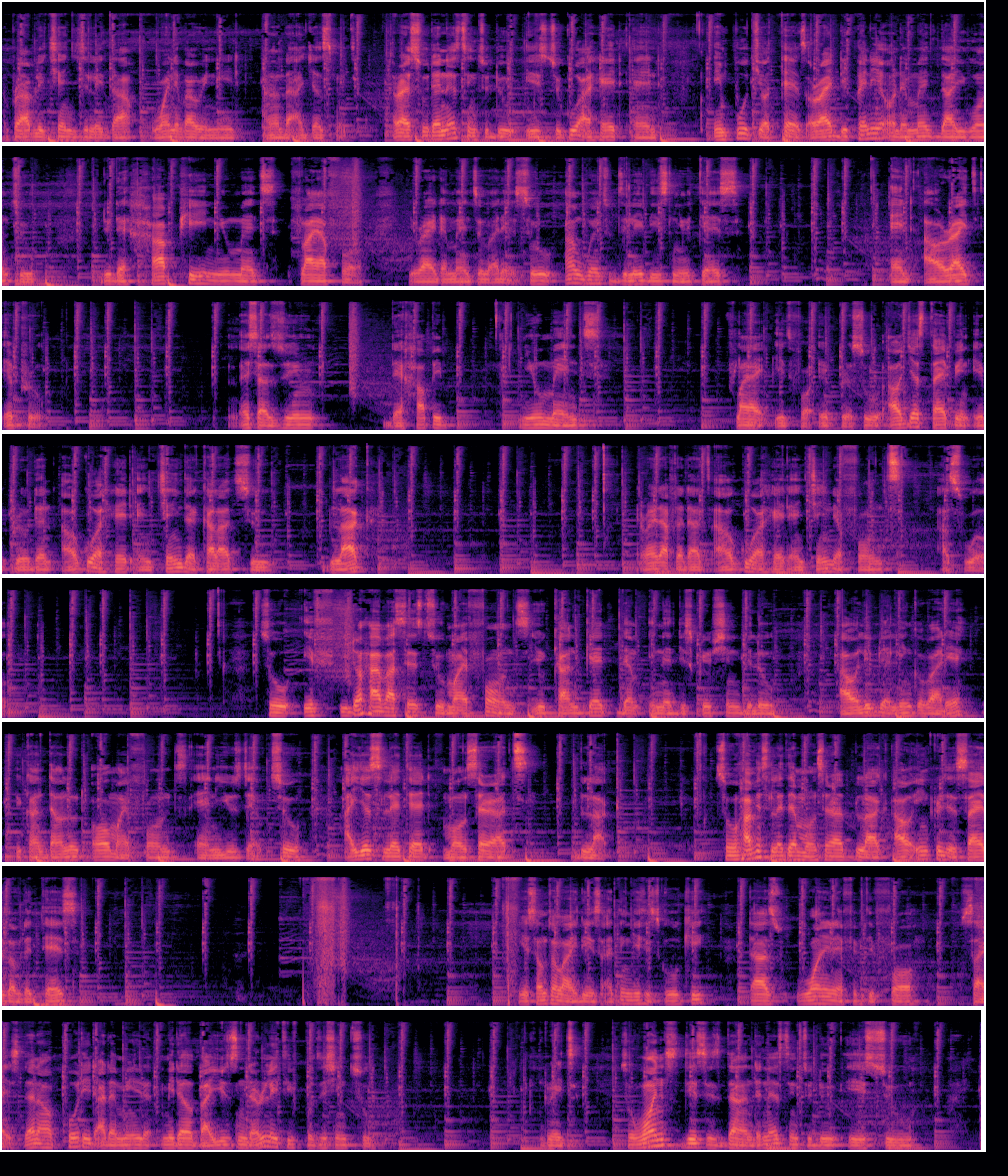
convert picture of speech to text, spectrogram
and probably change it later whenever we need another adjustment. Alright, so the next thing to do is to go ahead and input your text, alright, depending on the month that you want to do the happy new month flyer for you write the month over there so i'm going to delete this new test and i'll write april. Let's assume the happy new month flyer is for april. So i'll just type in april then i'll go ahead and change the color to black. Right after that i'll go ahead and change the font as well so if you don't have access to my fonts you can get them in the description below. I'll leave the link over there. You can download all my fonts and use them. So i just selected montserrat black. So having selected montserrat black i'll increase the size of the text yeah something like this. I think this is okay. That's 154 size. Then I'll put it at the middle by using the relative position tool great so once this is done the next thing to do is to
